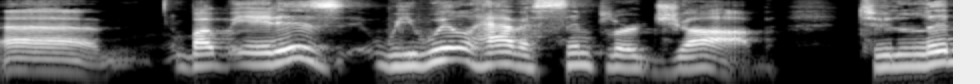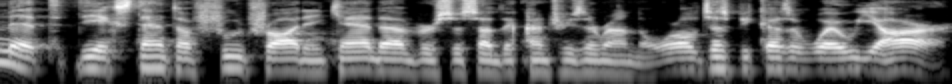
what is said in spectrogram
Uh, but it is we will have a simpler job to limit the extent of food fraud in Canada versus other countries around the world, just because of where we are.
